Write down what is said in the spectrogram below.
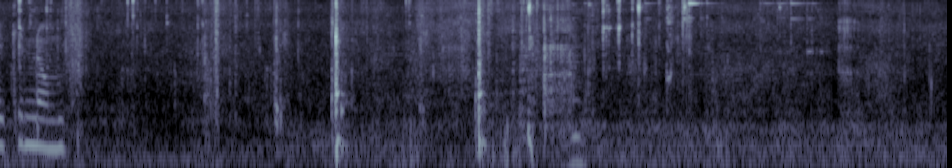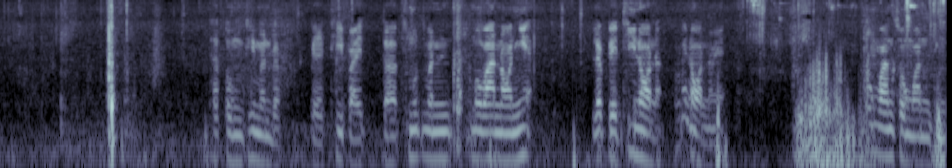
ยกินนม ถ้าตรงที่มันแบบแปลกที่ไปแต่สมมติมันเมื่อวานนอนเงี้ย แล้วเป็ดที่นอนอะ ไม่นอนเลยต้องวันสองวันจริง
